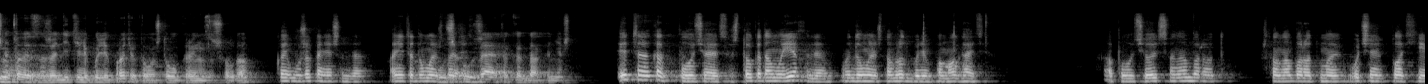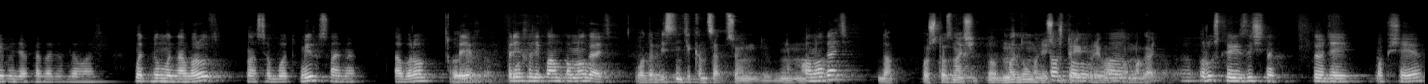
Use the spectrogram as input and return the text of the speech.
Ну, то есть родители были против того, что в Украину зашел, да? Уже, конечно, да. Они-то думали, что... Уже, это- уже это когда, конечно. Это как получается, что когда мы ехали, мы думали, что наоборот будем помогать. А получилось все наоборот. Что наоборот мы очень плохие люди оказались для вас. Мы думали наоборот, у нас все будет мир с вами, добро. Вот Приех- это. Приехали к вам помогать. Вот объясните концепцию немного. Помогать Да. Вот что значит, ну, мы думали, То, что, что, приехали вам э, помогать. русскоязычных людей вообще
